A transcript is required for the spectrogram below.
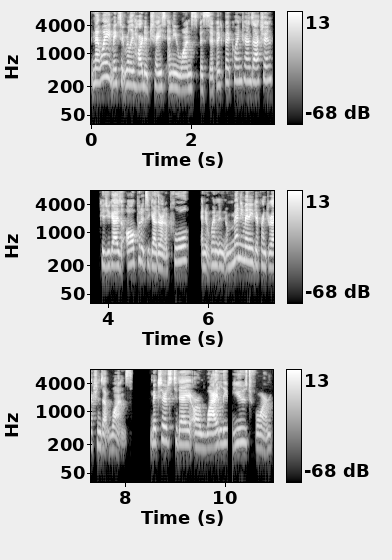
And that way it makes it really hard to trace any one specific Bitcoin transaction because you guys all put it together in a pool and it went in many, many different directions at once. Mixers today are a widely used form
